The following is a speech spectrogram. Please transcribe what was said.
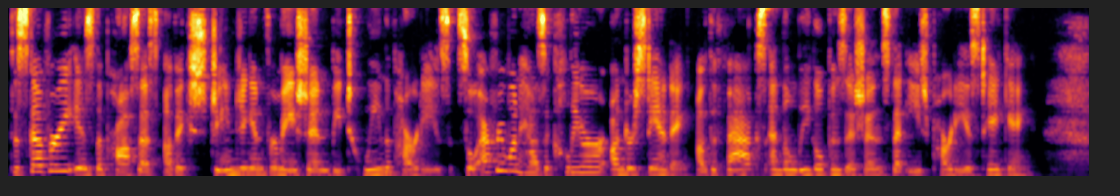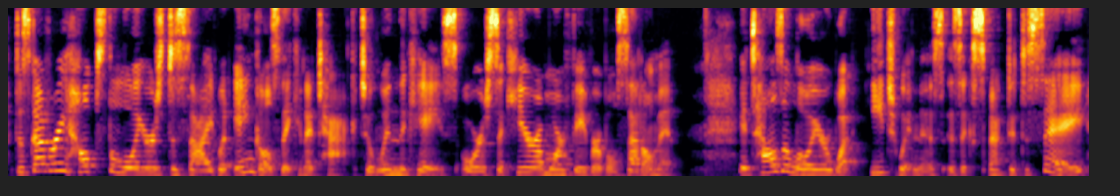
Discovery is the process of exchanging information between the parties so everyone has a clearer understanding of the facts and the legal positions that each party is taking. Discovery helps the lawyers decide what angles they can attack to win the case or secure a more favorable settlement. It tells a lawyer what each witness is expected to say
